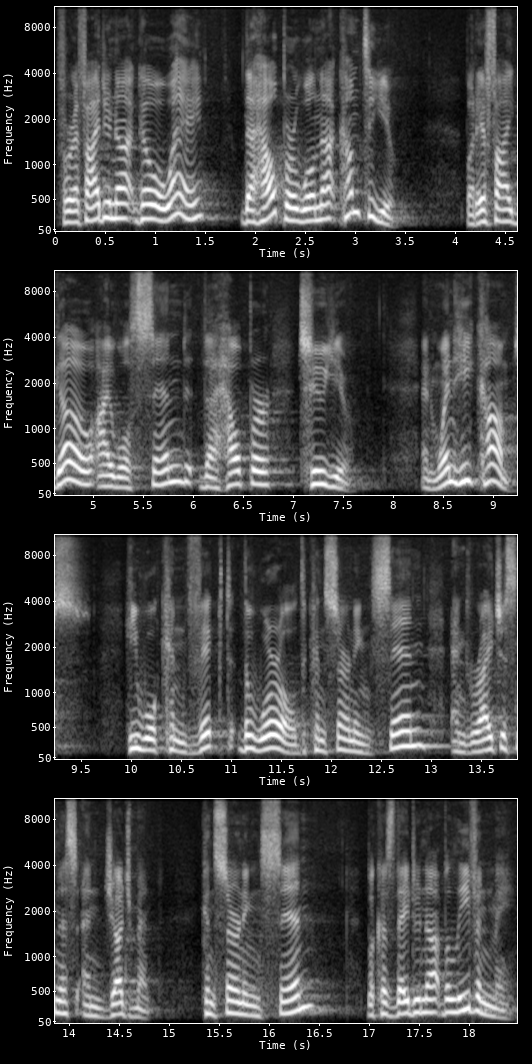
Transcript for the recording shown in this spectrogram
For if I do not go away, the Helper will not come to you. But if I go, I will send the Helper to you. And when he comes, he will convict the world concerning sin and righteousness and judgment. Concerning sin, because they do not believe in me.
